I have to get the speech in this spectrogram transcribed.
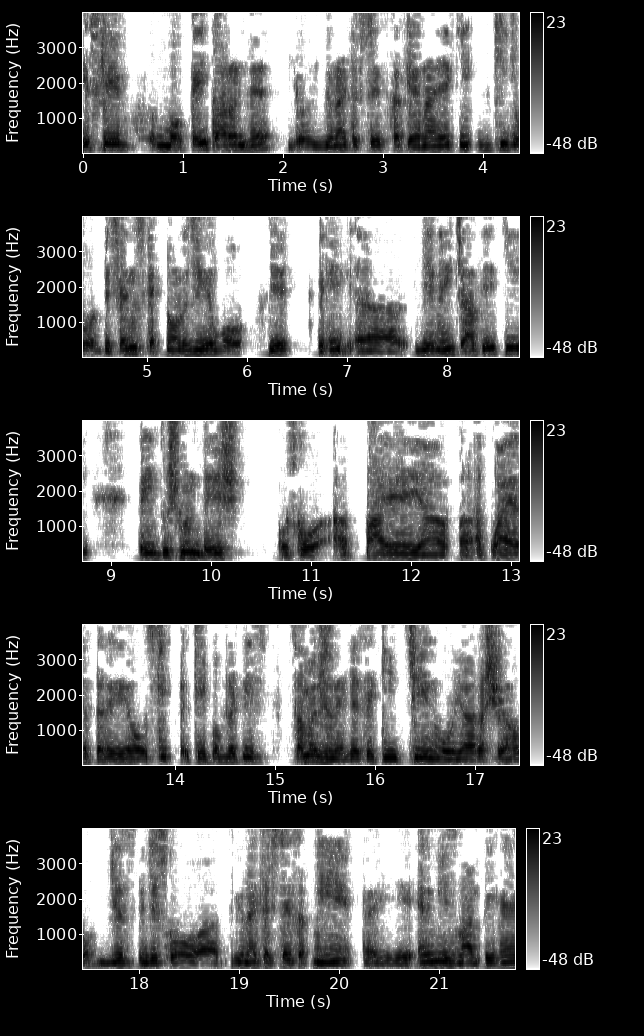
इसके कई कारण है। यूनाइटेड स्टेट्स का कहना है कि इनकी जो डिफेंस टेक्नोलॉजी है वो ये ये नहीं चाहती कि कई दुश्मन देश उसको पाए या अक्वायर करे और उसकी कैपेबिलिटीज समझ लें। जैसे कि चीन हो या रशिया हो जिस जिसको यूनाइटेड स्टेट्स अपनी एनिमीज मानती हैं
